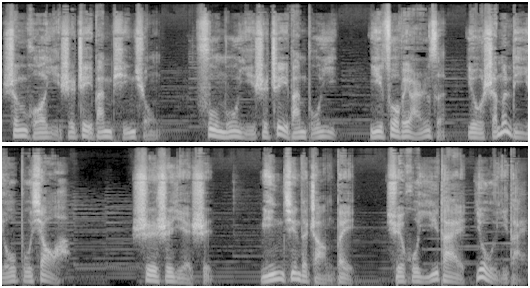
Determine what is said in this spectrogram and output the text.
生活已是这般贫穷，父母已是这般不易，你作为儿子有什么理由不孝啊？事实也是，民间的长辈却乎一代又一代，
